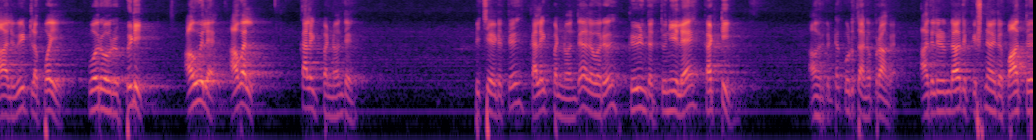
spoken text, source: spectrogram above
நாலு வீட்டில் போய் ஒரு ஒரு பிடி அவுல அவல் கலெக்ட் பண்ணி வந்து பிச்சை எடுத்து கலெக்ட் பண்ணி வந்து அதை ஒரு கீழ்ந்த துணியில் கட்டி அவர்கிட்ட கொடுத்து அனுப்புகிறாங்க அதில் இருந்தாவது கிருஷ்ணன் இதை பார்த்து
